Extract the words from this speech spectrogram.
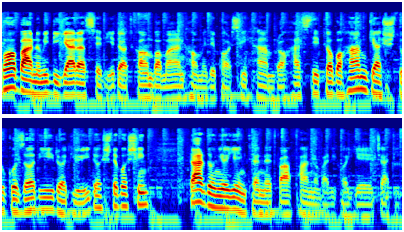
با برنامه دیگر از سدیه دات کام با من حامد پارسی همراه هستید تا با هم گشت و گذاری رادیویی داشته باشیم در دنیای اینترنت و فناوری های جدید.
